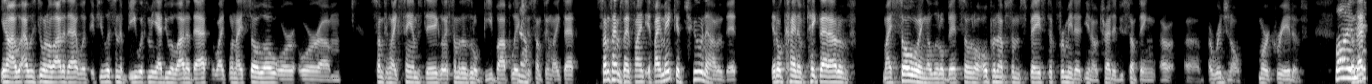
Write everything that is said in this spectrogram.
you know, I, I was doing a lot of that with if you listen to Be With Me, I do a lot of that, like when I solo or or um something like Sam's Dig, like some of those little bebop licks yeah. or something like that. Sometimes I find if I make a tune out of it, it'll kind of take that out of my soloing a little bit so it'll open up some space to, for me to you know try to do something uh, uh, original more creative well so and, that,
